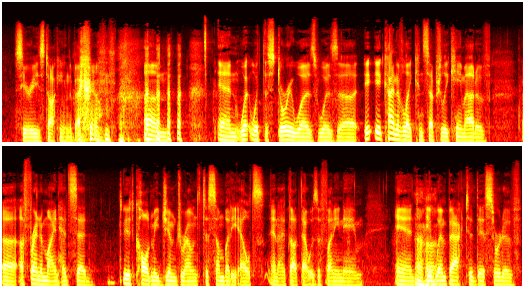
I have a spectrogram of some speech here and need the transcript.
series talking in the background. Um, and what what the story was was uh, it, it kind of like conceptually came out of uh, a friend of mine had said it called me Jim Drones to somebody else, and I thought that was a funny name, and it went back to this sort of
